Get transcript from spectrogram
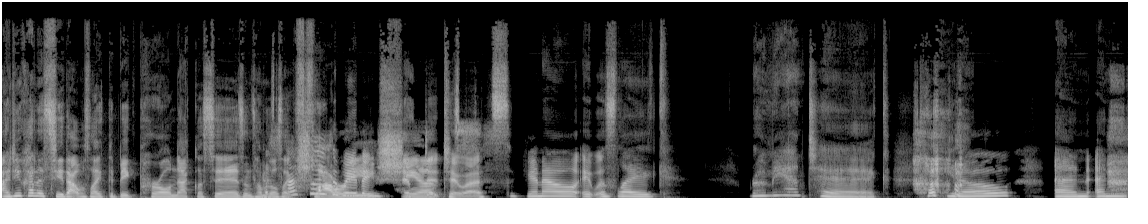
I do kind of see that with like the big pearl necklaces and some of those like especially flowery the way they shipped it to us you know? It was like romantic you know? And and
